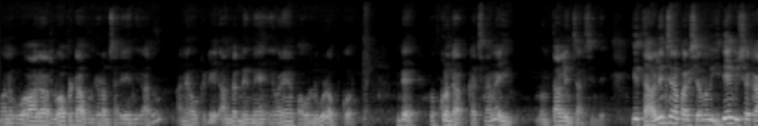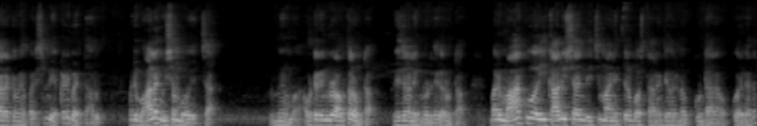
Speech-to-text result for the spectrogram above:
మన ఓఆర్ఆర్ లోపట ఉండడం సరైనది కాదు అనే ఒకటి అందరు నిర్ణయం. ఎవరైనా పౌరులు కూడా ఒప్పుకోరు. అంటే ఒప్పుకుంటారు. ఖచ్చితంగా ఈ తరలించాల్సిందే. ఈ తరలించిన పరిశ్రమలు ఇదే విషకారకమైన పరిశ్రమలు ఎక్కడ పెడతారు? మరి వాళ్ళకి విషం పోయొచ్చా? మేము అవుటర్ రింగ్ రోడ్ అవతల ఉంటాం. రీజనల్ రింగ్ రోడ్ దగ్గర ఉంటాం. మరి మాకు ఈ కాలుష్యాన్ని తెచ్చి మా నెత్తిన పోస్తారంటే ఎవరైనా ఒప్పుకుంటారా? ఒప్పుకోరు కదా.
